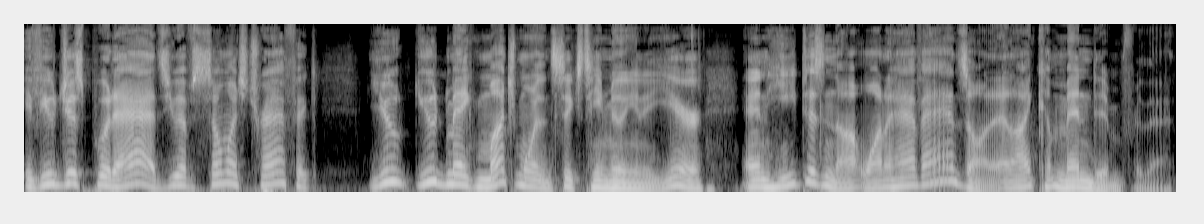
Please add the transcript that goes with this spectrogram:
if you just put ads, you have so much traffic. You you'd make much more than 16 million a year, and he does not want to have ads on it. And I commend him for that.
